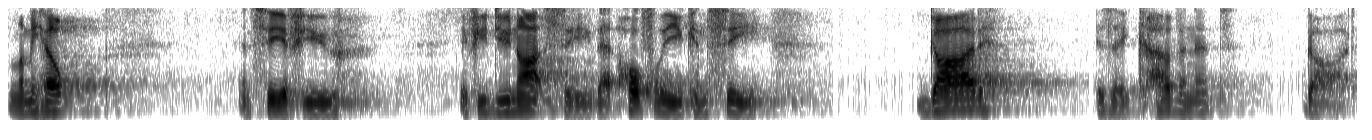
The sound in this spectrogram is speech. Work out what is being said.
Let me help and see if you, if you do not see that, hopefully you can see. God is a covenant God.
